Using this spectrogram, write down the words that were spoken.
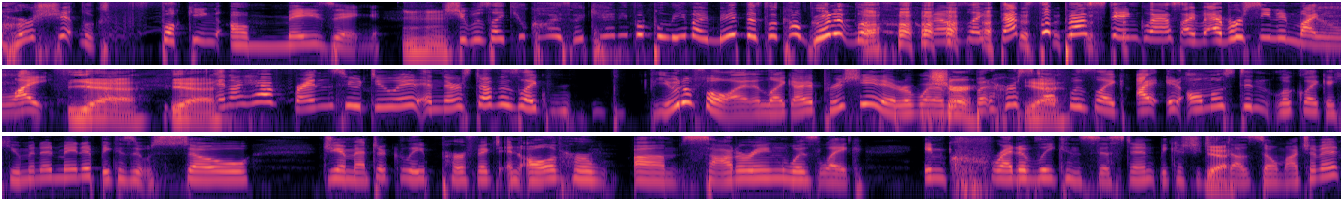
her shit looks fucking amazing. hmm She was like, "You guys, I can't even believe I made this. Look how good it looks." and I was like, "That's the best stained glass I've ever seen in my life." yeah yeah and I have friends who do it, and their stuff is like beautiful, and like I appreciate it or whatever. Sure. But her Yeah. stuff was like, I it almost didn't look like a human had made it because it was so geometrically perfect, and all of her um, soldering was like incredibly consistent because she just Yeah. does so much of it.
